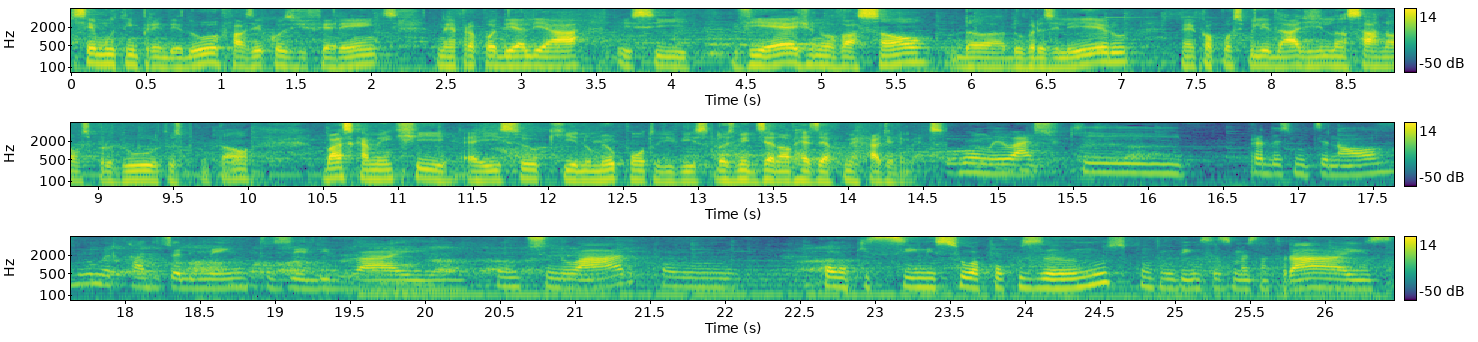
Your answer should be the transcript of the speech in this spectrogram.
ser muito empreendedor, fazer coisas diferentes, né, para poder aliar esse viés de inovação do, do brasileiro né, com a possibilidade de lançar novos produtos. Então, basicamente é isso que, no meu ponto de vista, 2019 reserva para o mercado de alimentos. Bom, eu acho que para 2019 o mercado de alimentos ele vai continuar com com o que se iniciou há poucos anos, com tendências mais naturais,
